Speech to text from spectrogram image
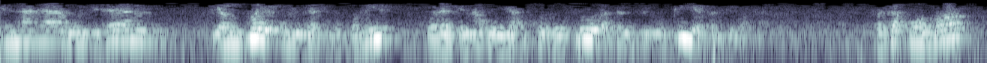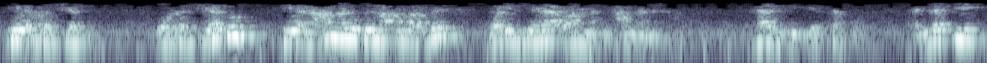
إنها وجدان ينطلق من داخل الضمير ولكنه يأخذ صورة سلوكية في الواقع فتقوى الله هي خشيته وخشيته هي العمل بما أمر به والانتهاء عما نهى هذه هي التقوى التي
